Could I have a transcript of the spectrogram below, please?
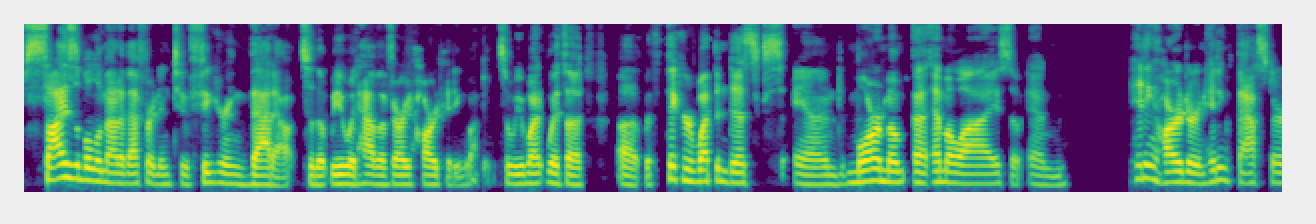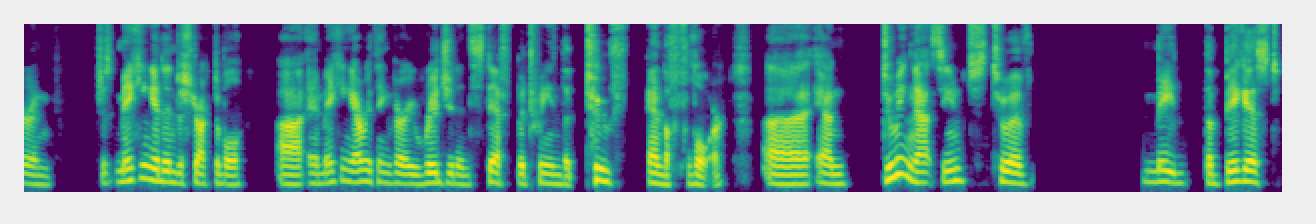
sizable amount of effort into figuring that out so that we would have a very hard hitting weapon. So we went with a uh, with thicker weapon discs and more mo- uh, MOI, so and hitting harder and hitting faster and just making it indestructible uh, and making everything very rigid and stiff between the tooth and the floor. Uh, and doing that seems to have made the biggest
